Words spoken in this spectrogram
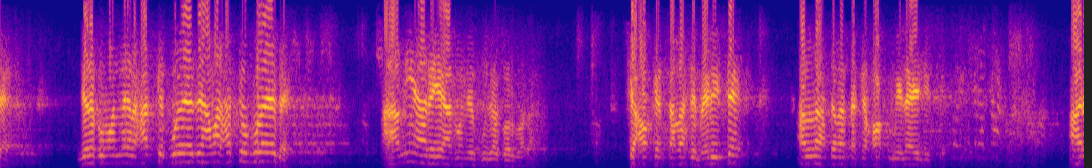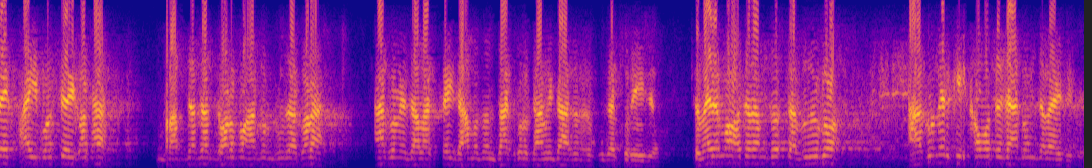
দেয়। যেরকম অন্যের হাতকে পুড়ে দেয়, আমার হাতকেও পুড়ে দেয়। আমি আর এই আগুনের পূজা করব না। সে হকের তালাশে বেরিয়েছে, আল্লাহ তালা তাকে হক মিলাই দিচ্ছে আরেক ভাই বলছে এই কথা বাপদাদার ধর্ম, আগুন পূজা করা, আগুনে জ্বালাক সেই জামতন যা করুক, আমি তো আগুনের পূজা করেই তো মেরে মহতারাম দোস্তা বুজুর্গ আগুনের কি ক্ষমতা যে আগুন জ্বালাই দিবে?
